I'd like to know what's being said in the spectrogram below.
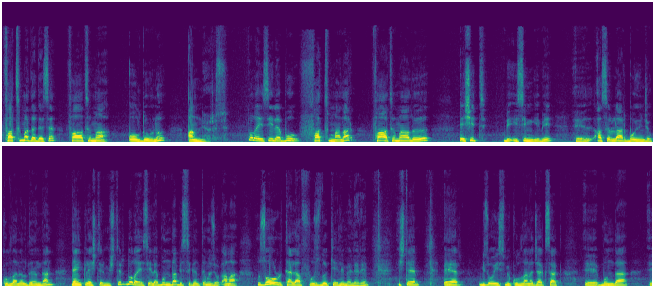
Fatma da dese Fatıma olduğunu anlıyoruz. Dolayısıyla bu Fatmalar Fatımalığı eşit bir isim gibi e, asırlar boyunca kullanıldığından denkleştirmiştir. Dolayısıyla bunda bir sıkıntımız yok. Ama zor telaffuzlu kelimeleri işte eğer biz o ismi kullanacaksak e, bunda e,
